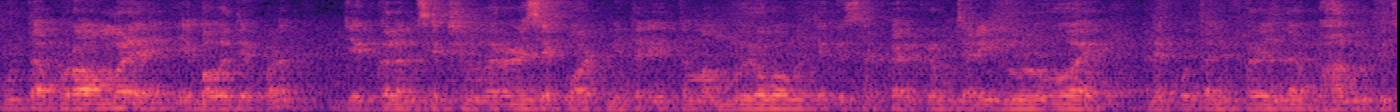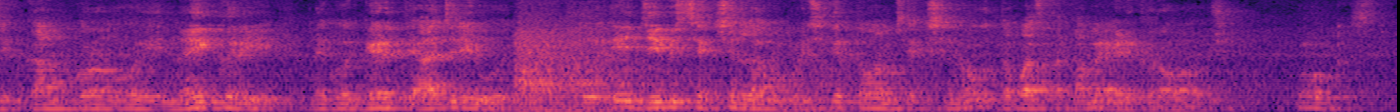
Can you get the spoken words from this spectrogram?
પૂરતા પુરાવા મળે એ બાબતે પણ જે કલમ સેક્શન વર્ણ છે કોર્ટની એ તમામ મુદ્દો બાબતે કે સરકારી કર્મચારી ઇન્વોલ્વ હોય અને પોતાની ફરજના ભાગરૂપે જે કામ કરવાનું હોય એ નહીં કરી અને કોઈ ગેરરીતે હાજરી હોય તો એ જે બી સેક્શન લાગુ પડી છે કે તમામ સેક્શનો તપાસના કામે એડ કરવામાં આવશે. ઓકે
